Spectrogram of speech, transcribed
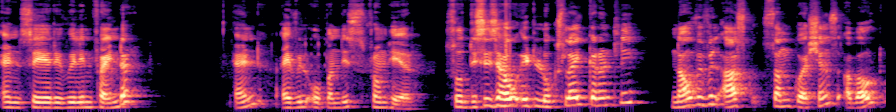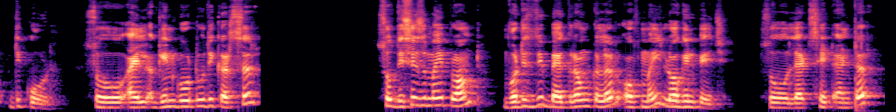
and say reveal in finder. And i will open this from here. So this is how it looks like currently. Now we will ask some questions about the code. So i'll again go to the cursor. So this is my prompt. What is the background color of my login page? So let's hit enter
